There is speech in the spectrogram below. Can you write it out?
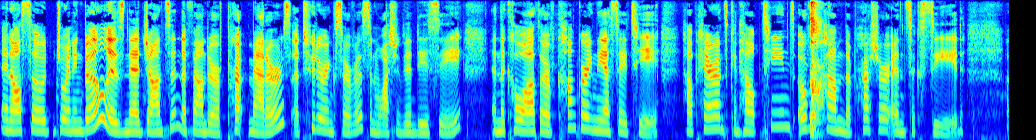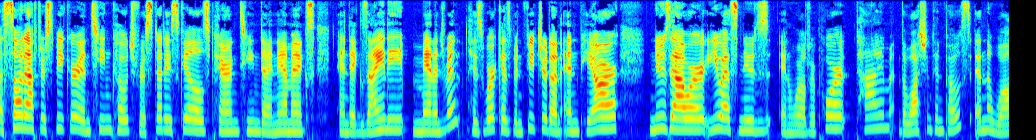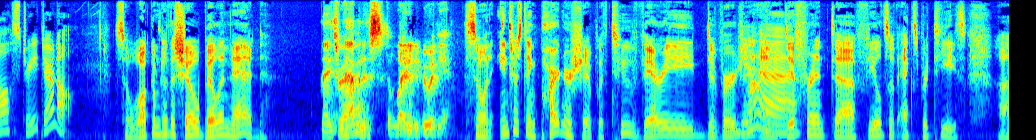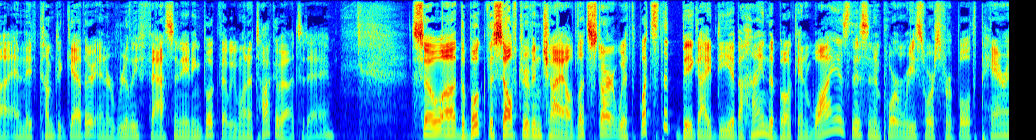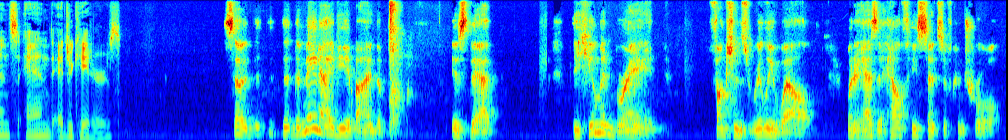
And also joining Bill is Ned Johnson, the founder of Prep Matters, a tutoring service in Washington, D.C., and the co author of Conquering the SAT How Parents Can Help Teens Overcome the Pressure and Succeed. A sought after speaker and teen coach for study skills, parenting dynamics, and anxiety management, his work has been featured on NPR, NewsHour, U.S. News and World Report, Time, The Washington Post, and The Wall Street Journal. So, welcome to the show, Bill and Ned. Thanks for having us. Delighted to be with you. So, an interesting partnership with two very divergent Yeah. and different uh, fields of expertise. Uh, and they've come together in a really fascinating book that we want to talk about today. So, uh, the book, The Self Driven Child, let's start with what's the big idea behind the book, and why is this an important resource for both parents and educators? So, the, the, the main idea behind the book is that the human brain functions really well when it has a healthy sense of control.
